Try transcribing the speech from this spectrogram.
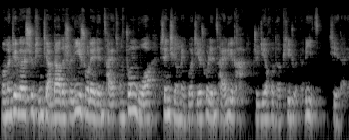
我们这个视频讲到的是艺术类人才从中国申请美国杰出人才绿卡直接获得批准的例子。谢谢大家。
